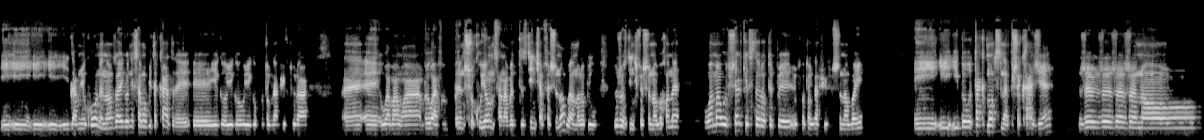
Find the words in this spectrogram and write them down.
i, i, i, i dla mnie ukłony no, za jego niesamowite kadry, y, jego, jego, jego fotografię, która e, e, łamała, była wręcz szokująca. Nawet te zdjęcia fashionowe, on robił dużo zdjęć fashionowych, one łamały wszelkie stereotypy fotografii fashionowej i, i, i były tak mocne w przekazie, że, że, że, że no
